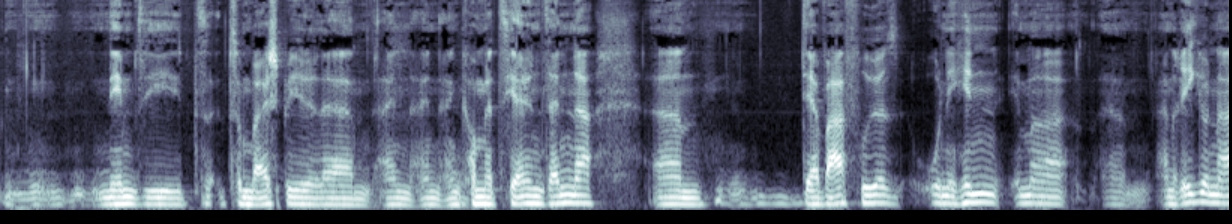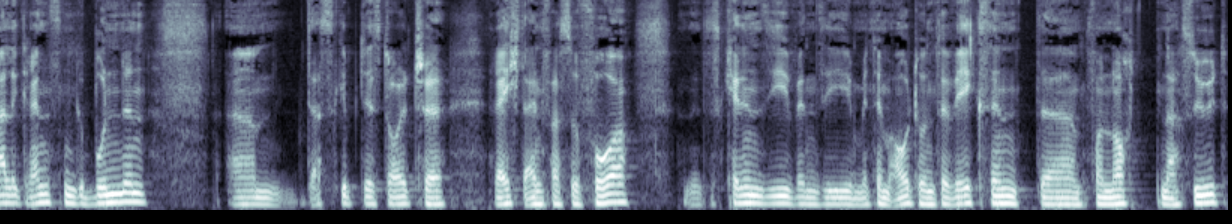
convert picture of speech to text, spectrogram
nehmen Sie zum Beispiel ähm, einen, einen, einen kommerziellen Sender, ähm, der war früher ohnehin immer ähm, an regionale Grenzen gebunden. Ähm, das gibt das deutsche Recht einfach so vor. Das kennen Sie, wenn Sie mit dem Auto unterwegs sind, äh, von Nord nach Süd.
